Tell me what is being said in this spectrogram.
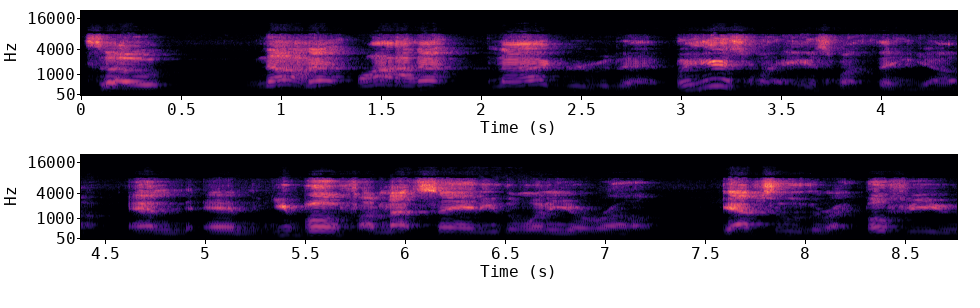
So, nah, why? now, now, I agree with that. But here's my here's my thing, y'all. And and you both, I'm not saying either one of you are wrong. You're absolutely right. Both of you,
